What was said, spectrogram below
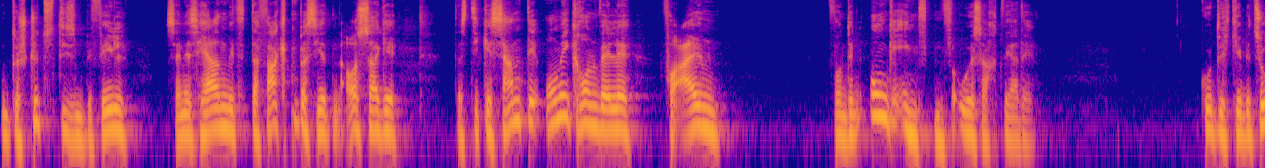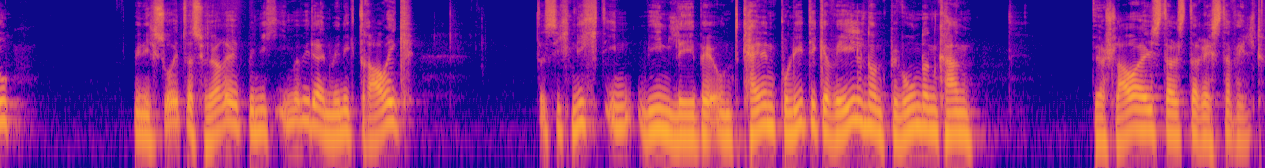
unterstützt diesen Befehl seines Herrn mit der faktenbasierten Aussage, dass die gesamte Omikronwelle vor allem von den Ungeimpften verursacht werde. Gut, ich gebe zu, wenn ich so etwas höre, bin ich immer wieder ein wenig traurig, dass ich nicht in Wien lebe und keinen Politiker wählen und bewundern kann, der schlauer ist als der Rest der Welt.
